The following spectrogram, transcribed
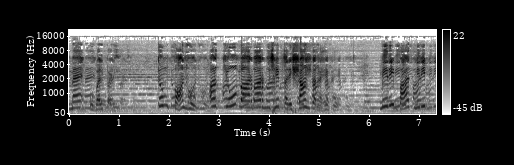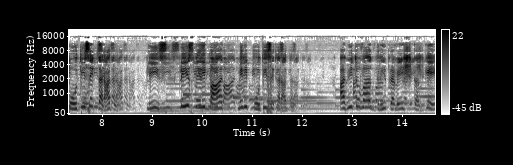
मैं उबल पड़ी। तुम कौन हो और क्यों बार बार मुझे परेशान कर रहे हो? मेरी बात मेरी पोती से करा दो। प्लीज़ प्लीज़ मेरी बात मेरी पोती से करा दो। अभी तो वह गृह प्रवेश करके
